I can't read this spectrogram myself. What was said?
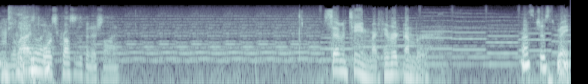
last Finally. horse crosses the finish line. 17, my favorite number. That's just great.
